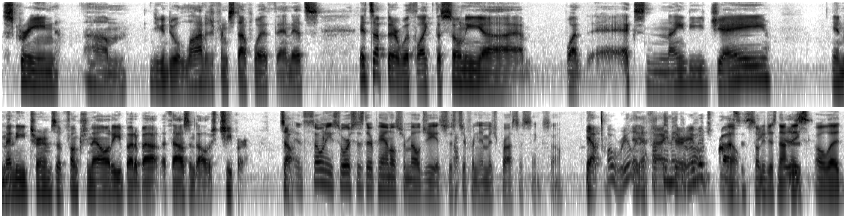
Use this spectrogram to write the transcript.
screen. Um, you can do a lot of different stuff with, and it's it's up there with like the Sony uh, what X90J in many terms of functionality, but about a thousand dollars cheaper. So And Sony sources their panels from LG. It's just different image processing. So Yeah. Oh, really? And I in thought they fact, made their their own. image no, processing. Sony does not is- make OLED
